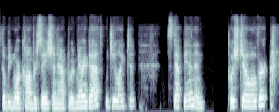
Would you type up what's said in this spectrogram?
there'll be more conversation afterward. Mary Beth, would you like to step in and push Joe over.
